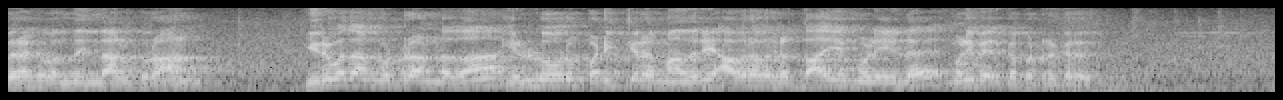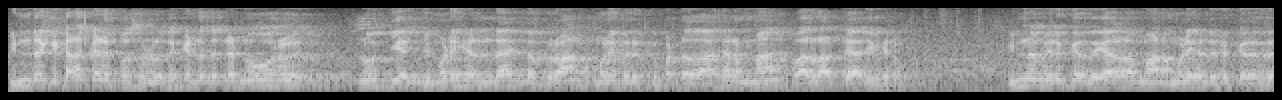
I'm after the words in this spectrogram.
பிறகு வந்த இந்த அல் குரான் இருபதாம் நூற்றாண்டில் தான் எல்லோரும் படிக்கிற மாதிரி அவரவர்கள் தாய் மொழியில் மொழிபெயர்க்கப்பட்டிருக்கிறது. இன்றைக்கு கணக்கெடுப்பு சொல்வது கிட்டத்தட்ட நூறு நூற்றி அஞ்சு மொழிகளில் இந்த குரான் மொழிபெயர்க்கப்பட்டதாக நம்ம வரலாற்றை அறிகிறோம். இன்னும் இருக்கிறது ஏராளமான மொழிகள் இருக்கிறது.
